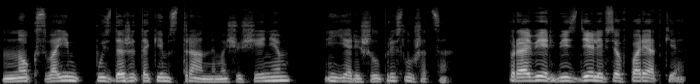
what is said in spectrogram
Но к своим, пусть даже таким странным ощущениям, я решил прислушаться. «Проверь, везде ли все в порядке»,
